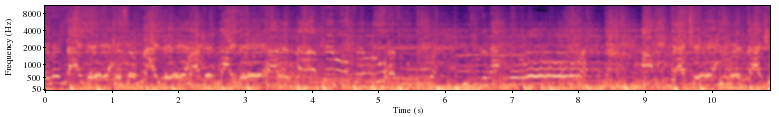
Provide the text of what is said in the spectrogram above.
責めないで消さないで負けないで誰れだって持ってるはず譲れないもの愛だけ夢だけ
